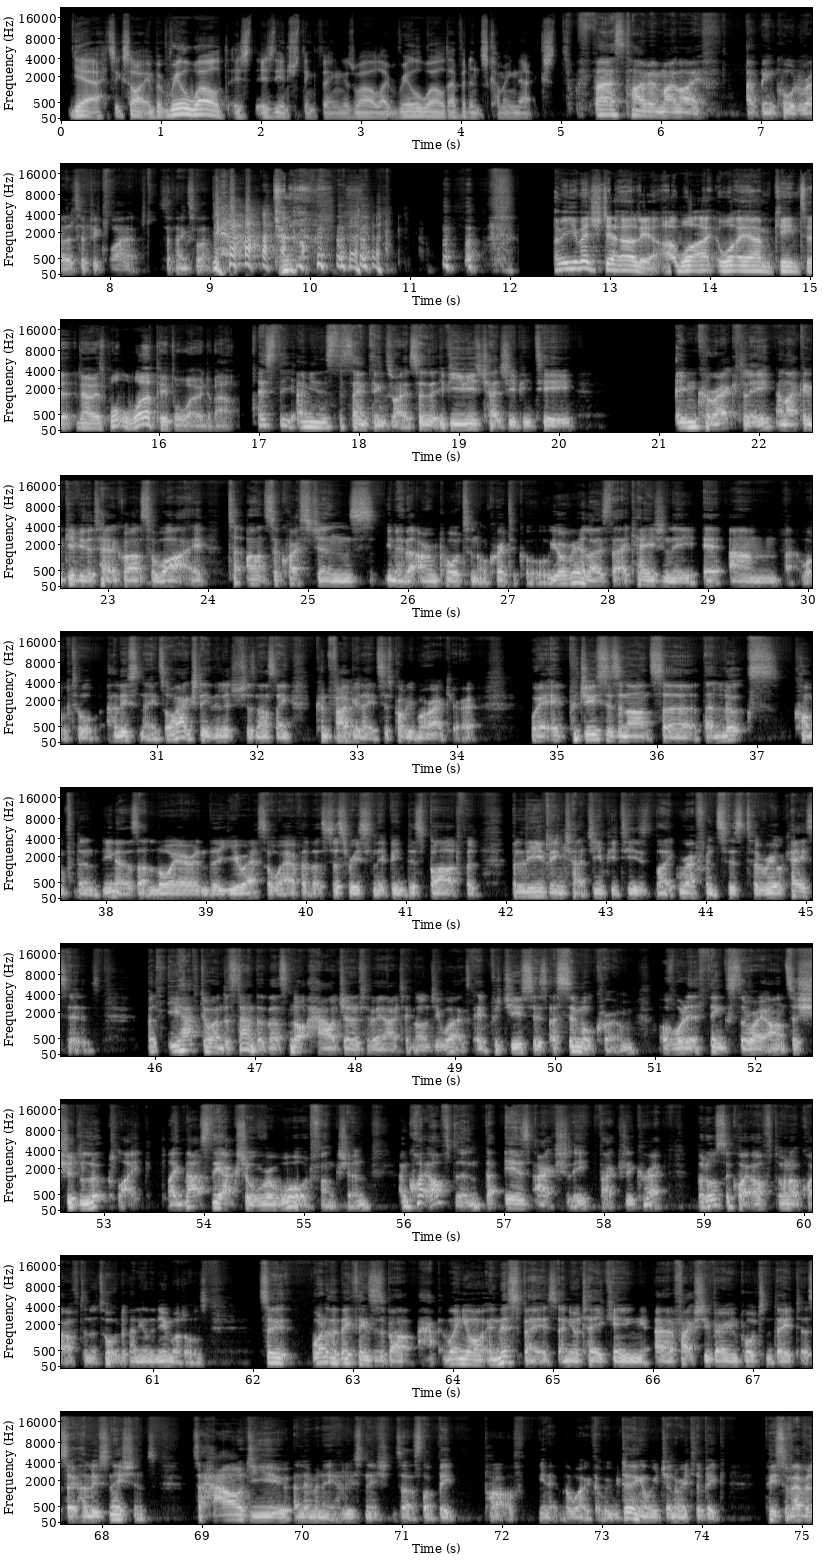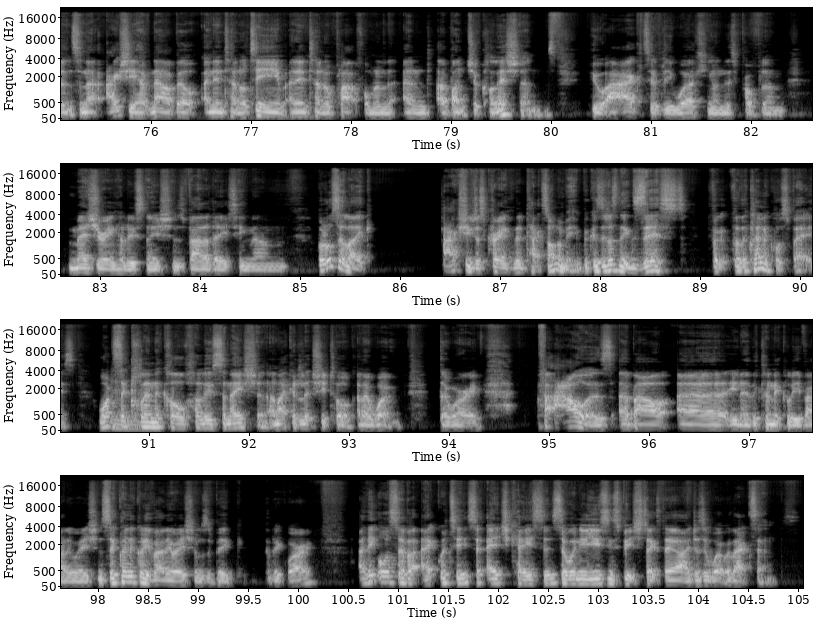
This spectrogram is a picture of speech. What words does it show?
yeah, it's exciting. But real world is is the interesting thing as well. Like real world evidence coming next. First time in my life I've been called relatively quiet. So thanks for that. I mean, you mentioned it earlier. Uh, what I, what I am keen to know is what were people worried about? It's the, I mean, it's the same things, right? So if you use ChatGPT incorrectly, and I can give you the technical answer why, to answer questions, you know, that are important or critical, you'll realize that occasionally it, um, what we call hallucinates, or actually the literature is now saying confabulates is probably more accurate, where it produces an answer that looks confident. You know, there's that lawyer in the US or whatever that's just recently been disbarred for believing ChatGPT's like references to real cases. But you have to understand that that's not how generative AI technology works. It produces a simulacrum of what it thinks the right answer should look like. Like that's the actual reward function. And quite often that is actually factually correct, but also quite often, well, not quite often at all, depending on the new models. So one of the big things is about when you're in this space and you're taking uh, factually very important data. So hallucinations. So how do you eliminate hallucinations? That's the big part of you know the work that we've been doing, and we've generated a big piece of evidence and actually have now built an internal team, an internal platform, and, and a bunch of clinicians who are actively working on this problem, measuring hallucinations, validating them, but also like actually just creating the taxonomy because it doesn't exist for, for the clinical space. What's mm. a clinical hallucination? And I could literally talk, and I won't, don't worry, for hours about uh, you know the clinical evaluation. So clinical evaluation was a big a big worry. I think also about equity, so edge cases. So when you're using speech text AI, does it work with accents?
